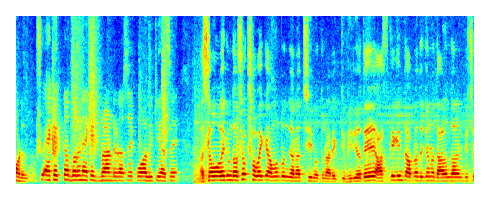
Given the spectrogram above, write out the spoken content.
মডেল এক একটা ধরেন এক এক ব্র্যান্ডের আছে কোয়ালিটি আছে। আসসালামু আলাইকুম দর্শক সবাইকে আমন্ত্রণ জানাচ্ছি নতুন আরেকটি ভিডিওতে। আজকে কিন্তু আপনাদের জন্য দারুণ দারুণ কিছু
